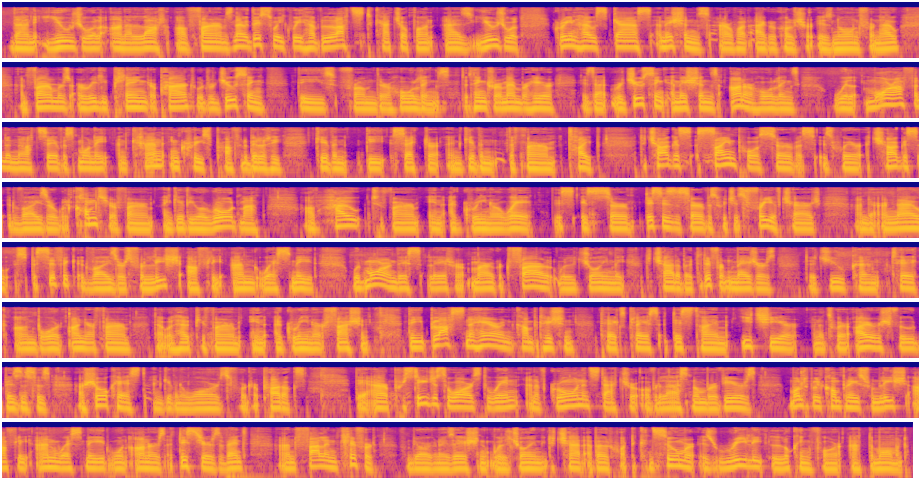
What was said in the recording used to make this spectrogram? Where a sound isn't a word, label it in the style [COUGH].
than usual on a lot of farms. Now, this week we have lots to catch up on as usual. Greenhouse gas emissions are what agriculture is known for now, and farmers are really playing their part with reducing these from their holdings. The thing to remember here is that reducing emissions on our holdings will more often than not save us money and can increase profitability given the sector and given the farm type. The Teagasc Signpost Service is where a Teagasc advisor will come to your farm and give you a roadmap of how to farm in a greener way. This is serv- this is a service which is free of charge, and there are now specific advisors for Laois, Offaly, and Westmeath. With more on this later, Margaret Farrell will join me to chat about the different measures that you can take on board on your farm that will help you farm in a greener fashion. The Blas na hÉireann competition takes place at this time each year, and it's where Irish food businesses are showcased and given awards for their products. They are prestigious awards to win and have grown in stature over the last number of years. Multiple companies from Laois, Offaly, and Westmeath won honours at this year's event, and Fallon Clifford from the organisation will join me to chat about what the consumer is really looking for at the moment.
